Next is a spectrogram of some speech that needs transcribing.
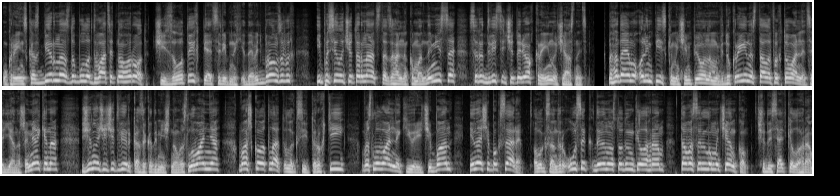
Українська збірна здобула 20 нагород: 6 золотих, 5 срібних і 9 бронзових, і посіли 14-те загальнокомандне місце серед 204 країн-учасниць. Нагадаємо, олімпійськими чемпіонами від України стали фехтувальниця Яна Шемякіна, жіноча четвірка з академічного веслування, важкоатлет Олексій Торохтій, веслувальник Юрій Чібан і наші боксери Олександр Усик 91 кг та Василь Ломаченко 60 кг.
